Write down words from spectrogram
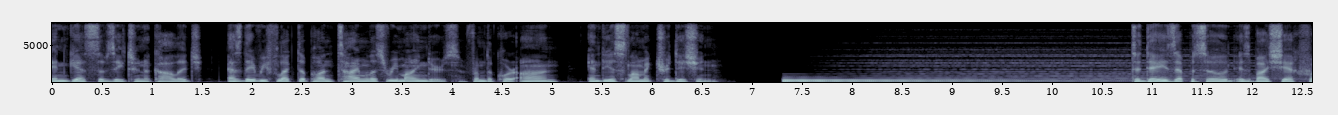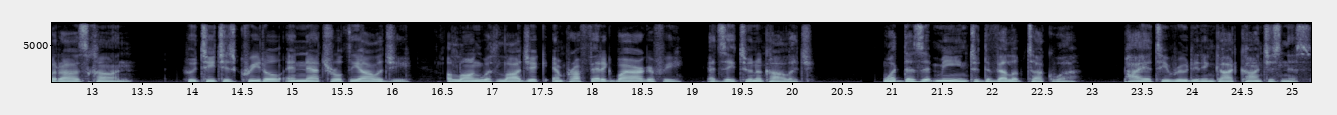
and guests of Zaytuna College as they reflect upon timeless reminders from the Quran and the Islamic tradition. Today's episode is by Sheikh Faraz Khan, who teaches creedal and natural theology, along with logic and prophetic biography at Zaytuna College. What does it mean to develop taqwa, piety rooted in God consciousness?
